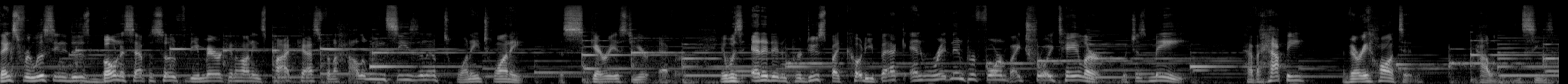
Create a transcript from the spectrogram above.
Thanks for listening to this bonus episode for the American Hauntings podcast for the Halloween season of 2020, the scariest year ever. It was edited and produced by Cody Beck and written and performed by Troy Taylor, which is me. Have a happy and very haunted Halloween season.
